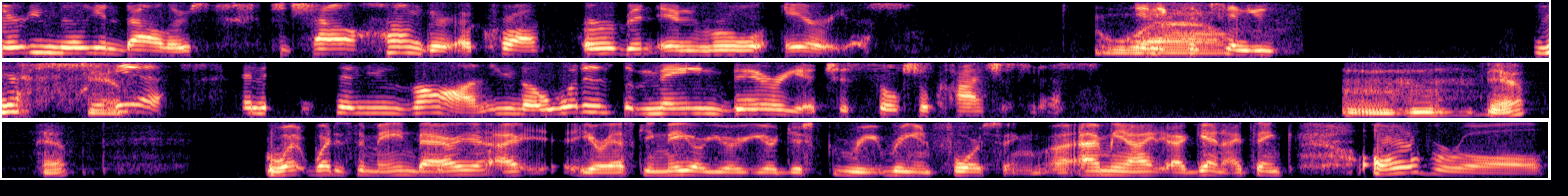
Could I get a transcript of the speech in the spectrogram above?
$30 million to child hunger across urban and rural areas. Wow. And it continues. Yeah. yeah. yeah. And it continues on. You know, what is the main barrier to social consciousness? Yeah, yeah. What what is the main barrier? I, you're asking me, or you're you're just re- reinforcing? I mean, I, again, I think overall,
